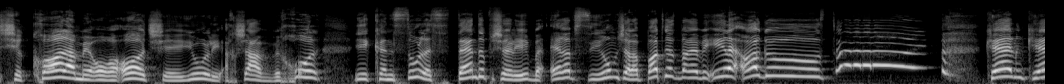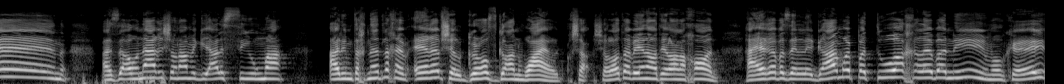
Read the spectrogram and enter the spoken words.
שכל המאורעות שיהיו לי עכשיו בחו"ל, ייכנסו לסטנדאפ שלי בערב סיום של הפודקאסט ברביעי לאוגוסט. כן, כן. אז העונה הראשונה מגיעה לסיומה. אני מתכננת לכם ערב של Girls Gone Wild. עכשיו, שלא תבינו אותי לא נכון, הערב הזה לגמרי פתוח לבנים, אוקיי?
